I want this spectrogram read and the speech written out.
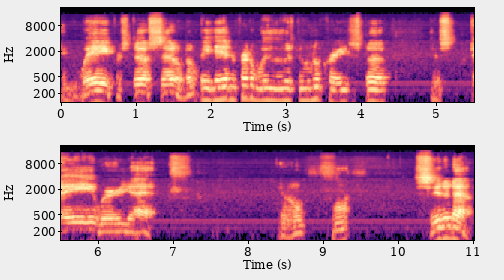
and wait for stuff to settle. Don't be heading for the woods, doing no crazy stuff. Just stay where you at. You know? What? Sit it out.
